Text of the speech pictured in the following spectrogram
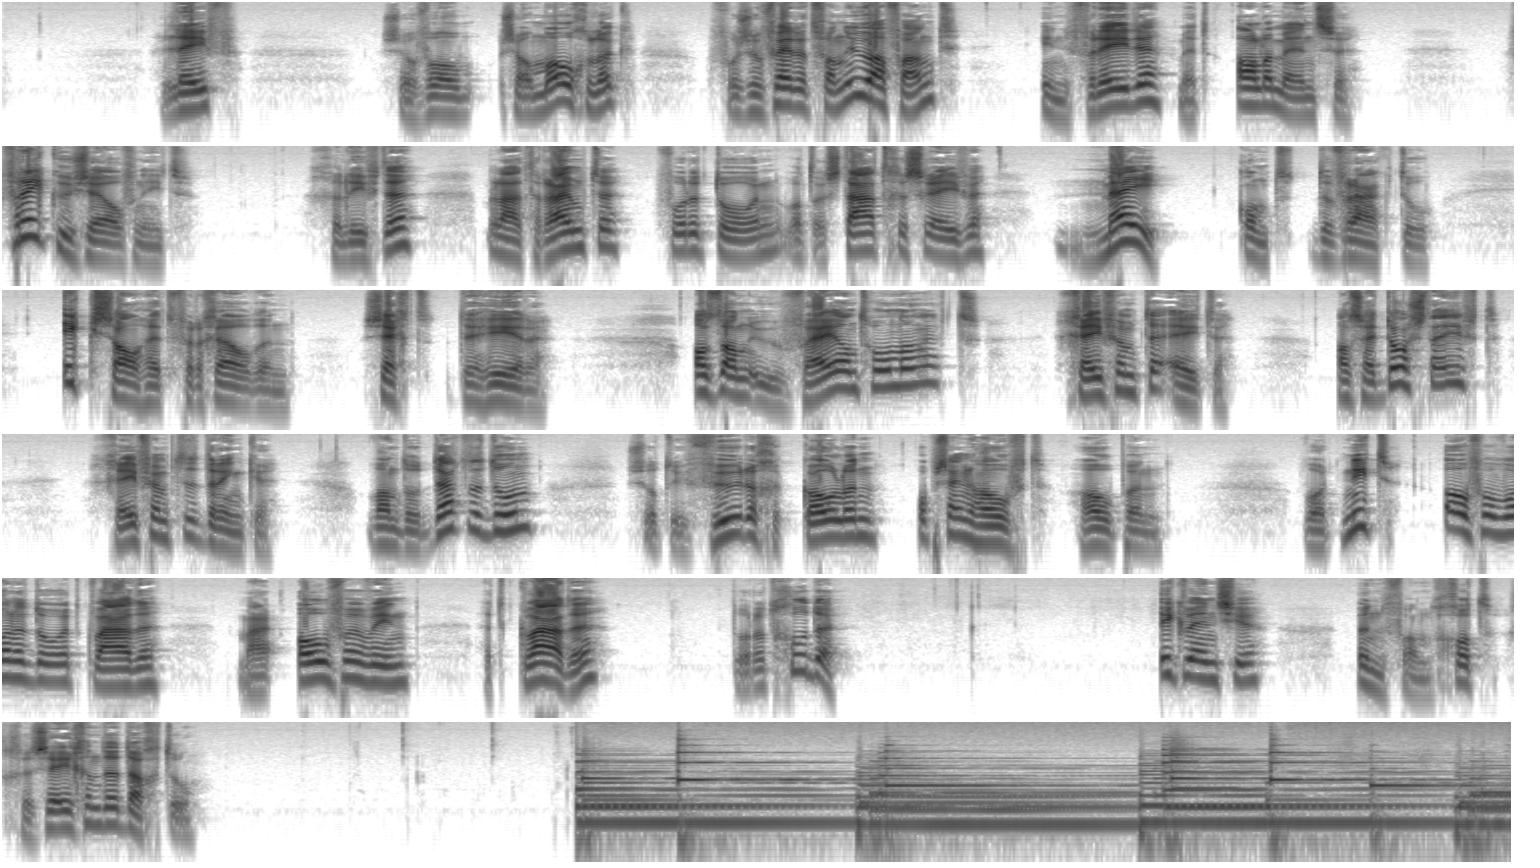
Leef zo, mogelijk, voor zover het van u afhangt, in vrede met alle mensen. Wreek u zelf niet. Geliefde, laat ruimte voor de toorn, want er staat geschreven: Mij komt de wraak toe. Ik zal het vergelden, zegt de Heere. Als dan uw vijand hongert, geef hem te eten. Als hij dorst heeft, geef hem te drinken. Want door dat te doen, zult u vurige kolen op zijn hoofd hopen. Word niet overwonnen door het kwade, maar overwin het kwade door het goede. Ik wens je een van God gezegende dag toe.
